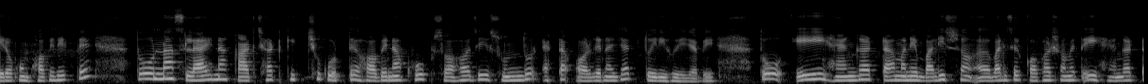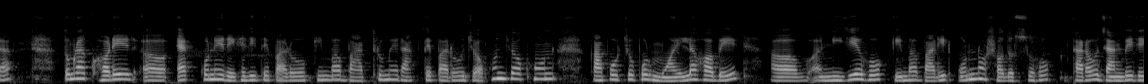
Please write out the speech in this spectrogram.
এরকম হবে দেখতে। তো না সেলাই, না কাটছাট কিচ্ছু করতে হবে না, খুব সহজে সুন্দর একটা অর্গানাইজার তৈরি হয়ে যাবে। তো এই হ্যাঙ্গারটা মানে বালিশ বালিশের কভার সমেত এই হ্যাঙ্গারটা তোমরা ঘরের এক কোণে রেখে দিতে পারো কিংবা বাথরুমে রাখতে পারো। যখন যখন কাপড় চোপড় ময়লা হবে নিজে হোক কিংবা বাড়ির অন্য সদস্য হোক, তারাও জানবে যে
